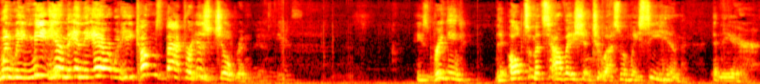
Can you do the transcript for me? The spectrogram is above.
when we meet him in the air when he comes back for his children. He's bringing the ultimate salvation to us when we see him in the air.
